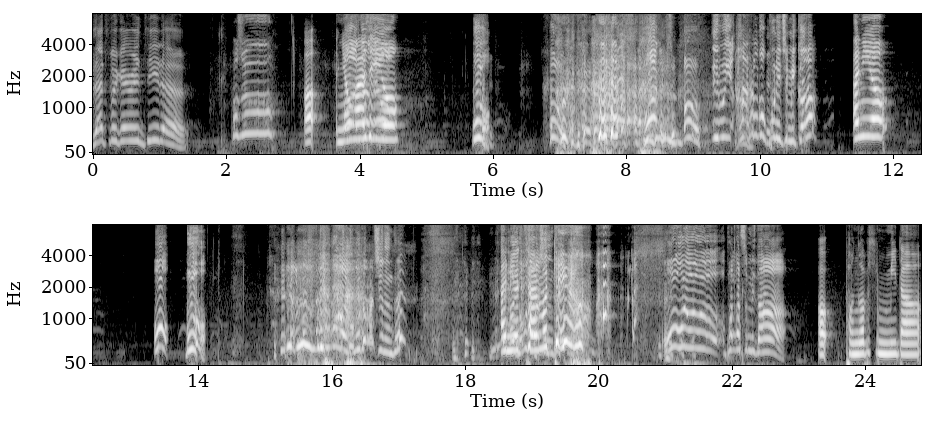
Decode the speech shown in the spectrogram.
that's for guaranteed Bonjour. 어, 안녕하세요. 뭐야? 와, 어, 이분이 한- 한국 분이십니까? 아니요. 어, 뭐야? 한국말 너무 잘하시는데? 아니요, 아, 너무 잘못해요. 어, 어, 어, 어, 반갑습니다. 어, 반갑습니다.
